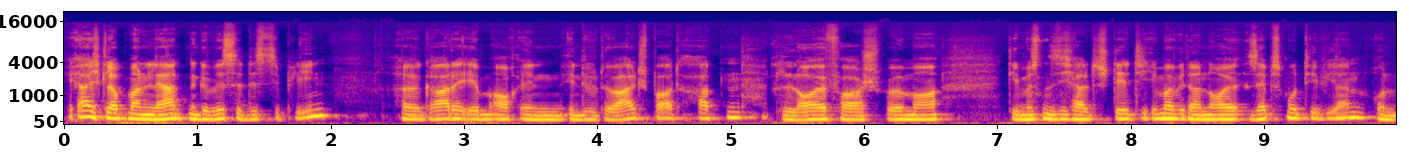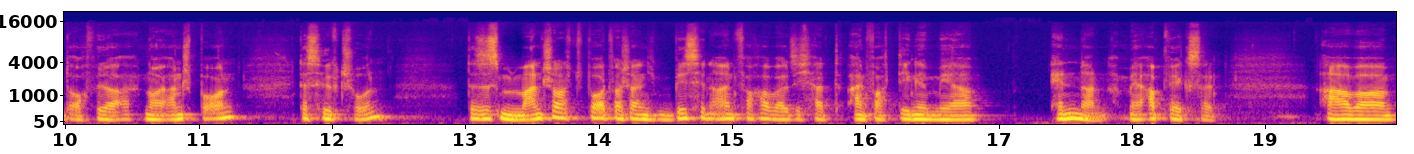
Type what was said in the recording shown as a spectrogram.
Ja, ich glaube, man lernt eine gewisse Disziplin, äh, gerade eben auch in Individualsportarten. Läufer, Schwimmer, die müssen sich halt stetig immer wieder neu selbst motivieren und auch wieder neu anspornen. Das hilft schon. Das ist im Mannschaftssport wahrscheinlich ein bisschen einfacher, weil sich halt einfach Dinge mehr ändern, mehr abwechseln. Aber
